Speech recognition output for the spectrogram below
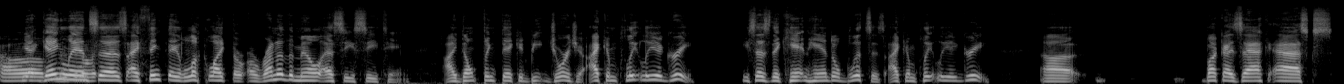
um, yeah, Gangland says, I think they look like the, a run of the mill SEC team. I don't think they could beat Georgia. I completely agree. He says they can't handle blitzes. I completely agree. Uh, Buckeye Zach asks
